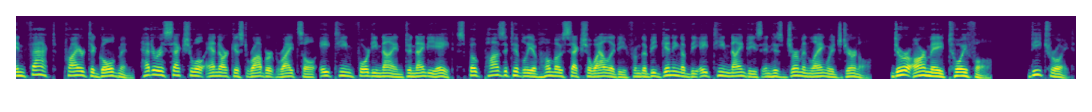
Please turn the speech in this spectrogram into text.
In fact, prior to Goldman, heterosexual anarchist Robert Reitzel (1849–98) spoke positively of homosexuality from the beginning of the 1890s in his German-language journal Der Arme Teufel, Detroit.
